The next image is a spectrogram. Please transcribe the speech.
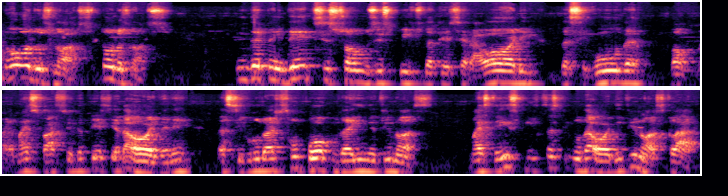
Todos nós, todos nós. Independente se somos espíritos da terceira ordem, da segunda. Bom, é mais fácil da terceira ordem, né? da segunda, acho que são poucos ainda entre nós. Mas tem espíritos da segunda ordem entre nós, claro.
